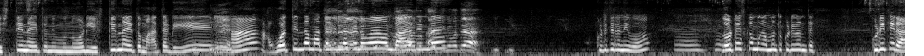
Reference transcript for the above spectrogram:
ಎಷ್ಟ್ ದಿನ ಆಯ್ತು ನಿಮ್ಮ ನೋಡಿ? ಎಷ್ಟ್ ದಿನ ಆಯ್ತು ಮಾತಾಡಿ? ಹಾ? ಅವತ್ತಿಂದ ಮಾತಾಡಿಲ್ಲ ಕಣವ ಒಂದ್ ವಾರದಿಂದ. ಕುಡಿತೀರಾ ನೀವು? ಲೋಟ ಇಸ್ಕೊಂಬ ಕುಡಿವಂತೆ. ಕುಡಿತೀರಾ?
